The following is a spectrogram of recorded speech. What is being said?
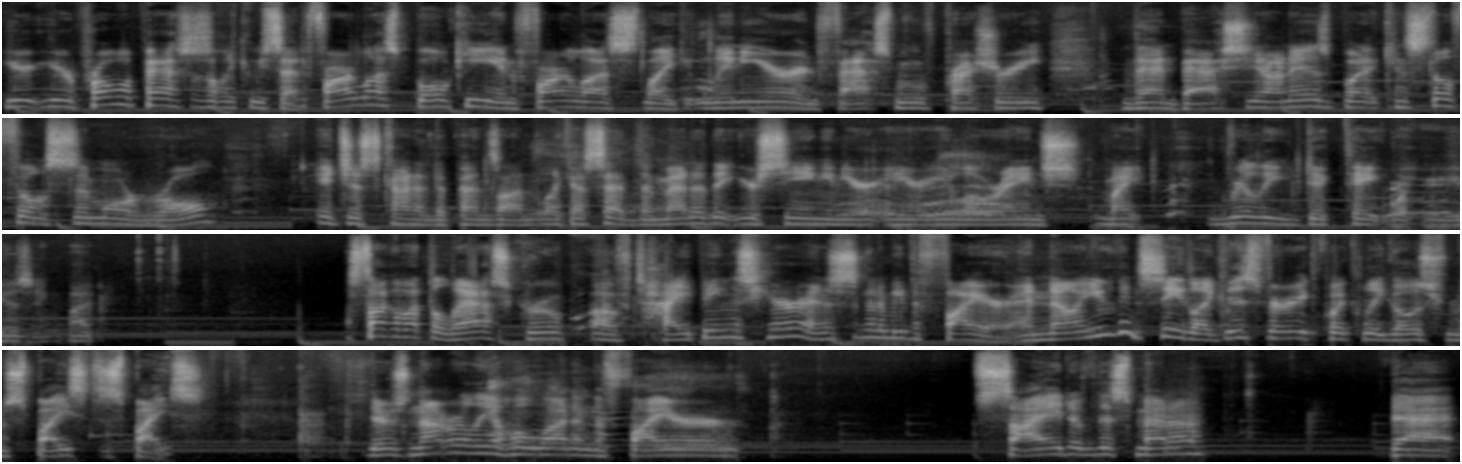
your, your Probopass is, like we said, far less bulky and far less like linear and fast move pressury than Bastion is, but it can still fill a similar role it just kind of depends on, like I said, the meta that you're seeing in your, in your elo range might really dictate what you're using. But let's talk about the last group of typings here, and this is going to be the fire. And now you can see, like, this very quickly goes from spice to spice. There's not really a whole lot in the fire side of this meta that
